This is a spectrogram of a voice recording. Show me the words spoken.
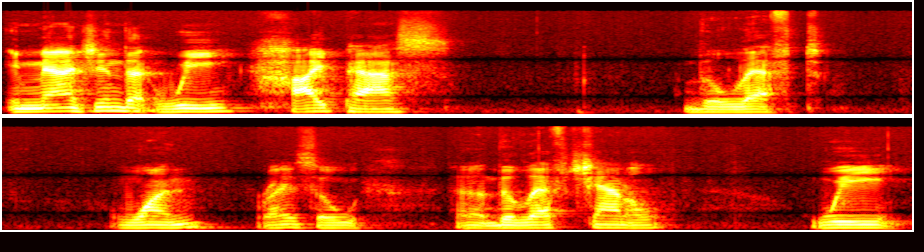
Imagine that we high pass the left one, right? So uh, the left channel, we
